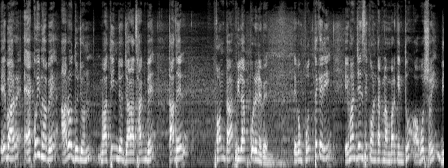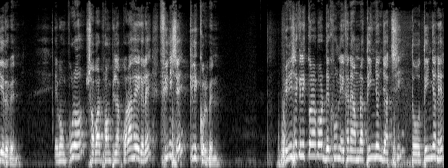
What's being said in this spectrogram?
এবার একইভাবে আরও দুজন বা তিনজন যারা থাকবে, তাদের ফর্মটা ফিল করে নেবেন এবং প্রত্যেকেরই এমার্জেন্সি কন্ট্যাক্ট নাম্বার কিন্তু অবশ্যই দিয়ে দেবেন এবং পুরো সবার ফর্ম ফিল করা হয়ে গেলে ফিনিশে ক্লিক করবেন। ফিনিশে ক্লিক করার পর দেখুন এখানে আমরা তিনজন যাচ্ছি, তো তিনজনের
